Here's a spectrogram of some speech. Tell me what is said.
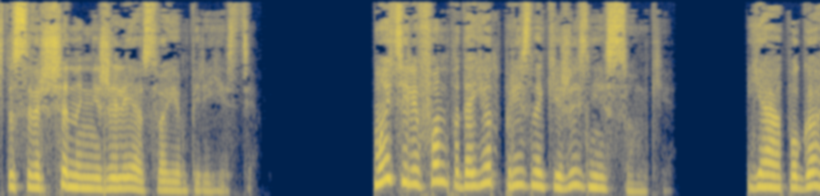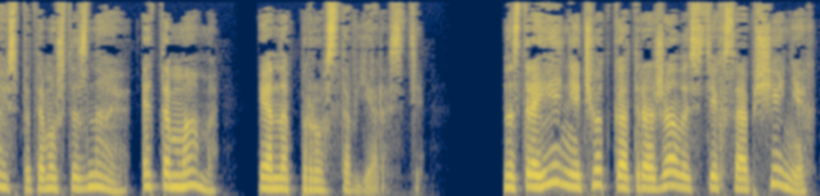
что совершенно не жалею о своем переезде. Мой телефон подает признаки жизни из сумки. Я пугаюсь, потому что знаю, это мама, и она просто в ярости. Настроение четко отражалось в тех сообщениях,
